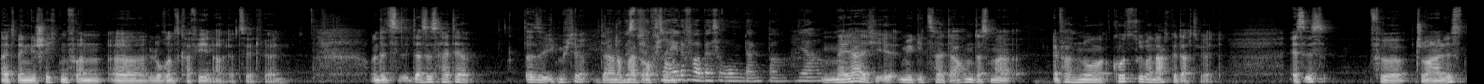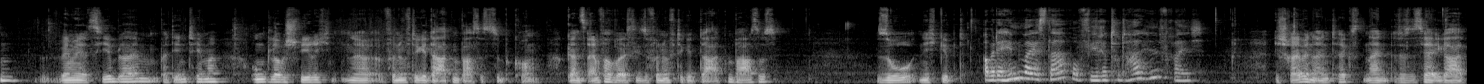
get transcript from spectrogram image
als wenn Geschichten von äh, Lorenz Café nacherzählt werden. Und das, das ist halt der, also ich möchte da nochmal bist für drauf kleine Verbesserungen dankbar. Ja. Naja, ich, mir geht es halt darum, dass mal einfach nur kurz drüber nachgedacht wird. Es ist für Journalisten, wenn wir jetzt hier bleiben bei dem Thema, unglaublich schwierig, eine vernünftige Datenbasis zu bekommen. Ganz einfach, weil es diese vernünftige Datenbasis so nicht gibt. Aber der Hinweis darauf wäre total hilfreich. Ich schreibe in einen Text, nein, das ist ja egal.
